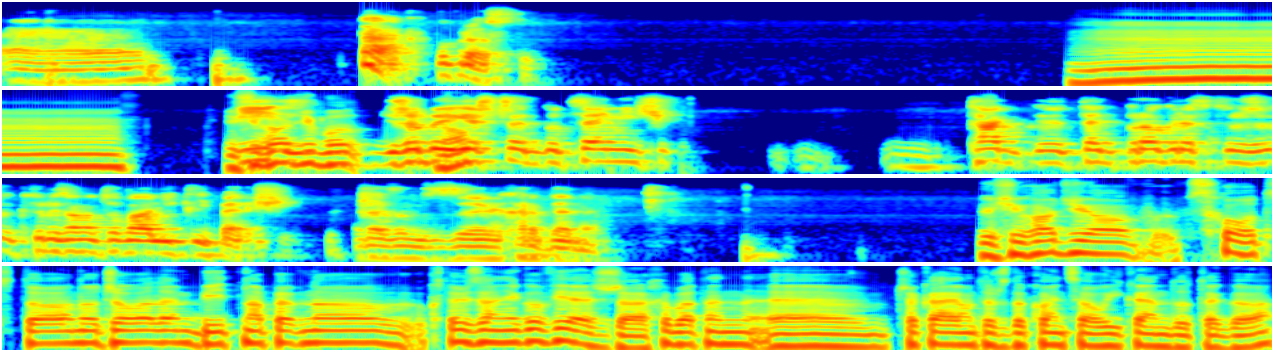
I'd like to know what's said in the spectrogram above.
E, tak, po prostu. Mm, jeśli I chodzi, bo... Żeby no. jeszcze docenić tak, ten progres, który, który zanotowali Clippersi razem z Hardenem. Jeśli chodzi o wschód, to no Joel Embiid na pewno ktoś za niego wjeżdża. Chyba ten e, czekają też do końca weekendu tego,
